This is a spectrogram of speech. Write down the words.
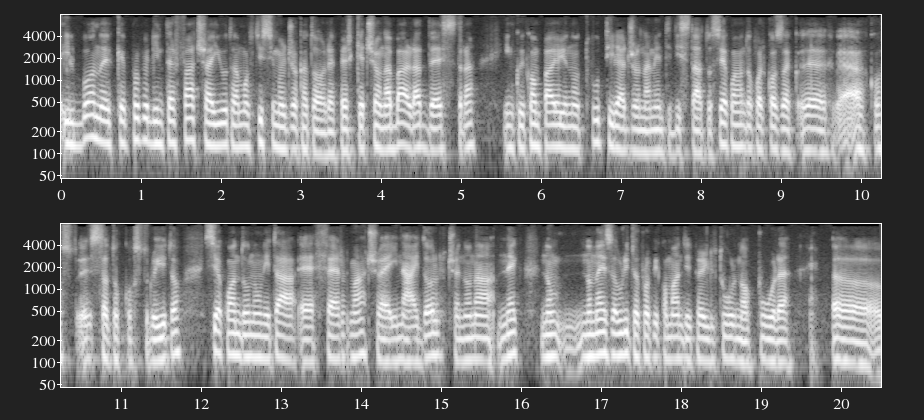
il buono è che proprio l'interfaccia aiuta moltissimo il giocatore perché c'è una barra a destra in cui compaiono tutti gli aggiornamenti di stato, sia quando qualcosa eh, è stato costruito, sia quando un'unità è ferma, cioè in idle, cioè non ha, né- non- non ha esaurito i propri comandi per il turno oppure eh,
